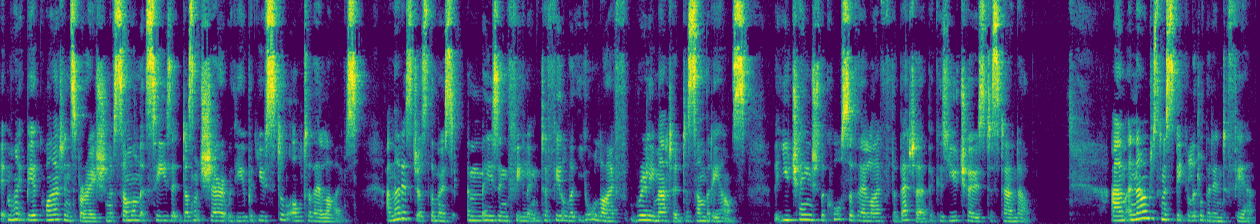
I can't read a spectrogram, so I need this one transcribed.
It might be a quiet inspiration of someone that sees it, doesn't share it with you, but you still alter their lives. And that is just the most amazing feeling to feel that your life really mattered to somebody else, that you changed the course of their life for the better because you chose to stand up. Um, and now I'm just going to speak a little bit into fear.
